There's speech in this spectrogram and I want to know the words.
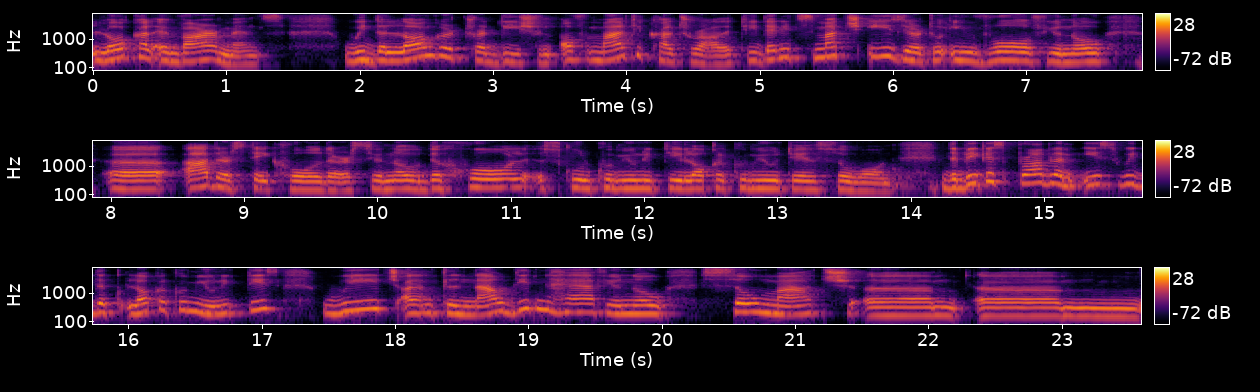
local environments with the longer tradition of multiculturality, then it's much easier to involve, you know, uh, other stakeholders, you know, the whole school community, local community, and so on. The biggest problem is with the local communities, which until now didn't have, you know, so much um, um,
